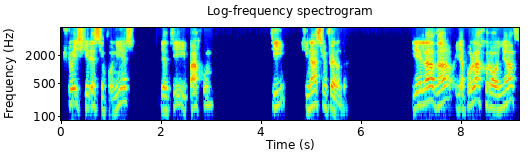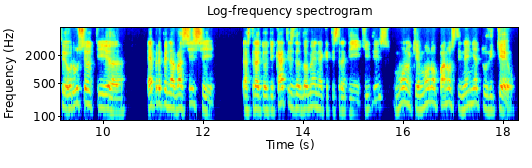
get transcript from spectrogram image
πιο ισχυρές συμφωνίες γιατί υπάρχουν τι κοινά συμφέροντα. Η Ελλάδα για πολλά χρόνια θεωρούσε ότι ε, έπρεπε να βασίσει τα στρατιωτικά της δεδομένα και τη στρατηγική της μόνο και μόνο πάνω στην έννοια του δικαίου.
